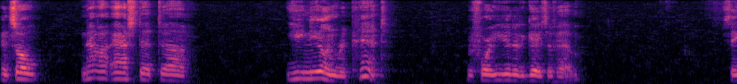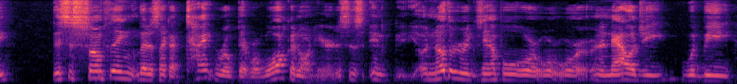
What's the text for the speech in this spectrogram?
And so now I ask that uh, ye kneel and repent before you enter the gates of heaven. See, this is something that is like a tightrope that we're walking on here. This is in, another example or, or, or an analogy would be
